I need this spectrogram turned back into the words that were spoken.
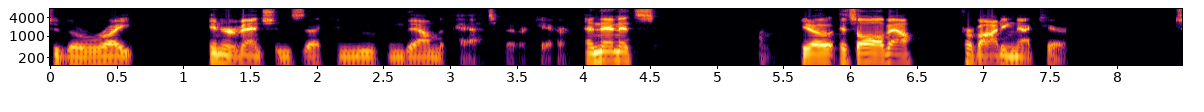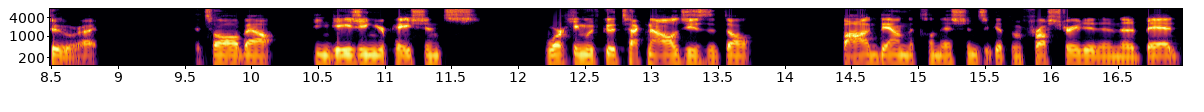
to the right interventions that can move them down the path to better care. And then it's you know it's all about providing that care too right? It's all about engaging your patients working with good technologies that don't bog down the clinicians and get them frustrated in a bad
